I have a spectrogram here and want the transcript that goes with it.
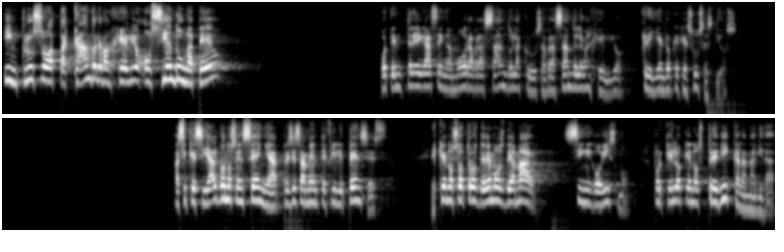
incluso atacando el Evangelio o siendo un ateo, o te entregas en amor abrazando la cruz, abrazando el Evangelio, creyendo que Jesús es Dios. Así que si algo nos enseña precisamente Filipenses, es que nosotros debemos de amar sin egoísmo, porque es lo que nos predica la Navidad.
